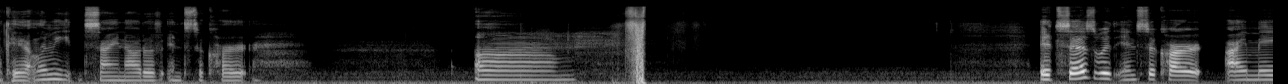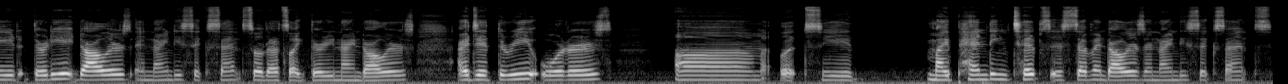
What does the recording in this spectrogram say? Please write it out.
Okay, let me sign out of Instacart. Um. It says with Instacart, I made $38.96, so that's like $39. I did three orders. Um, let's see. My pending tips is $7.96.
